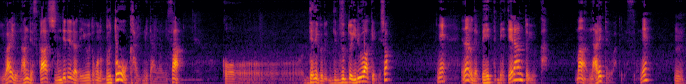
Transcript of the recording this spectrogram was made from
いわゆる何ですかシンデレラで言うとこの舞踏会みたいのにさ、こう、出てくる、ずっといるわけでしょね。なのでベ、ベテランというか、まあ、慣れてるわけですよね。うん。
